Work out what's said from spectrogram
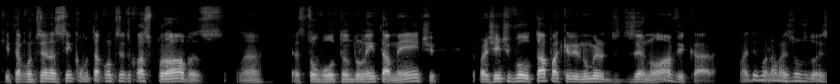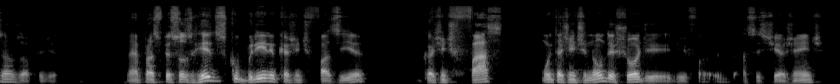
que está acontecendo assim como está acontecendo com as provas, né? Elas estão voltando lentamente. Para a gente voltar para aquele número de 19, cara, vai demorar mais uns dois anos, eu acredito. Né? Para as pessoas redescobrirem o que a gente fazia, o que a gente faz. Muita gente não deixou de, de assistir a gente,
